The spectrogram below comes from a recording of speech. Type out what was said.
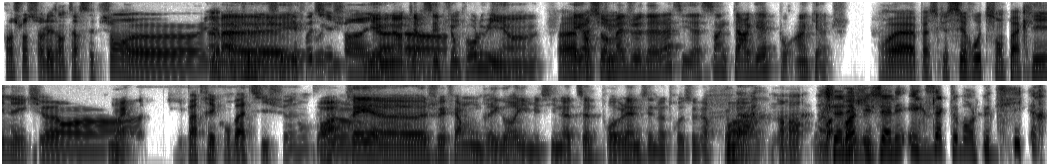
franchement, sur les interceptions, euh, il n'y a Ah pas bah, que Minshew qui est oui, fautif. il hein, y a une euh, interception pour lui. hein. ouais, D'ailleurs, sur que- le match de Dallas, il a 5 targets pour un catch. Ouais, parce que ses routes sont pas clean et qu'il Ouais. n'est pas très combatif euh, non plus. Bon, après, euh, je vais faire mon Grégory, mais si notre seul problème, c'est notre receveur 3. Bah, euh, non, J'allais moi, je- j'allais exactement le dire.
